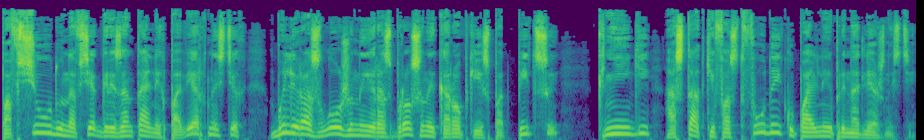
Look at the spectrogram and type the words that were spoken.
Повсюду, на всех горизонтальных поверхностях, были разложены и разбросаны коробки из-под пиццы — Книги, остатки фастфуда и купальные принадлежности.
